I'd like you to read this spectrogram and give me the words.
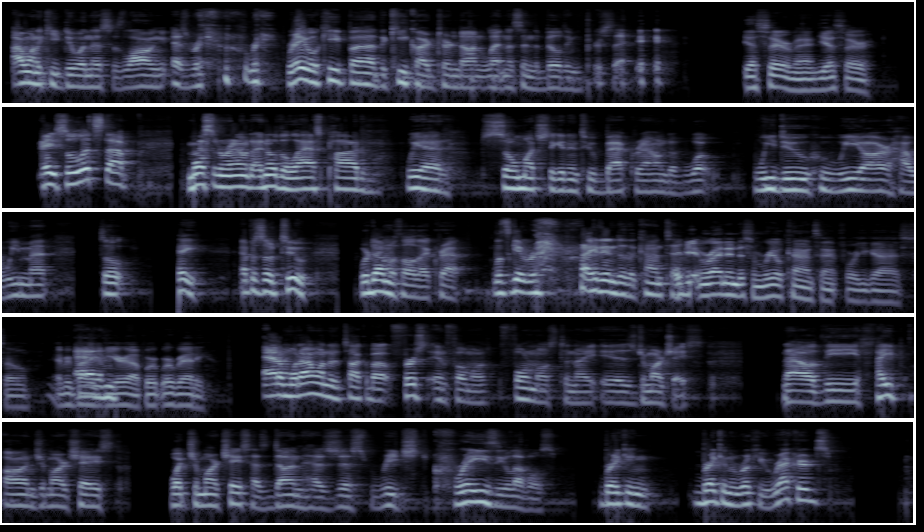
I want to keep doing this as long as Ray, Ray, Ray will keep uh, the key card turned on, letting us in the building per se. yes, sir, man. Yes, sir. Hey, so let's stop messing around. I know the last pod we had so much to get into background of what we do, who we are, how we met. So, hey, episode two, we're done with all that crap. Let's get right, right into the content. We're getting right into some real content for you guys. So, everybody Adam, gear up. We're, we're ready. Adam, what I wanted to talk about first and foremost, foremost tonight is Ja'Marr Chase. Now, the hype on Ja'Marr Chase, what Ja'Marr Chase has done has just reached crazy levels, breaking breaking the rookie records.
